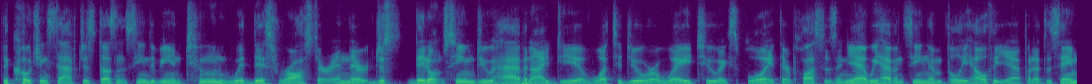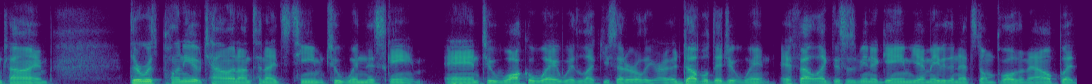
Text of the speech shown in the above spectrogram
the coaching staff just doesn't seem to be in tune with this roster and they're just they don't seem to have an idea of what to do or a way to exploit their pluses and yeah we haven't seen them fully healthy yet but at the same time there was plenty of talent on tonight's team to win this game and to walk away with, like you said earlier, a double digit win. It felt like this was being a game. Yeah, maybe the Nets don't blow them out, but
